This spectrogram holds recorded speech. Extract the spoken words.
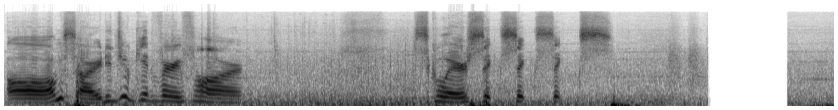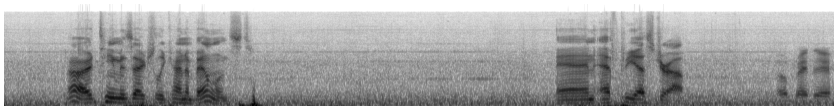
Oh, I'm sorry. Did you get very far? Square 666. Our team is actually kind of balanced. And FPS drop. Oh, right there.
